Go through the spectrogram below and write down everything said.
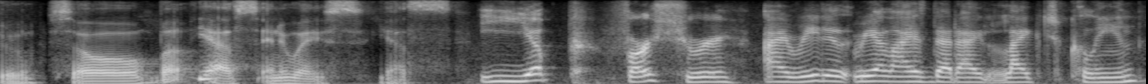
to. So, but yes, anyways, yes. Yep, for sure. I really realized that I like to clean.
